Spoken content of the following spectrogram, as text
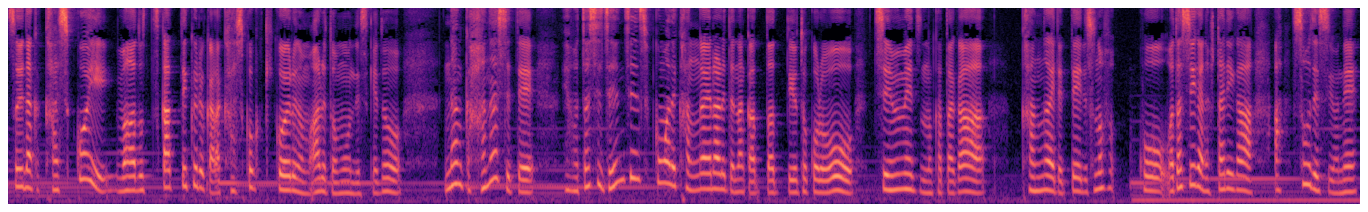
そういうなんか賢いワード使ってくるから賢く聞こえるのもあると思うんですけどなんか話しててえ私全然そこまで考えられてなかったっていうところをチームメイトの方が考えてて、で、その、こう、私以外の二人が、あ、そうですよね。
